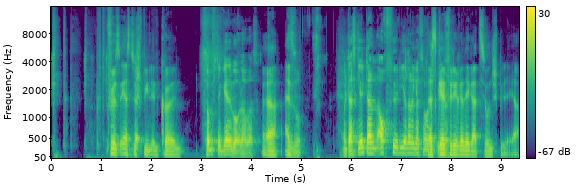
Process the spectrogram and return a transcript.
Fürs erste Spiel in Köln. Fünfte Gelbe oder was? Ja, also Und das gilt dann auch für die Relegation. das gilt für die Relegationsspiele, ja.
